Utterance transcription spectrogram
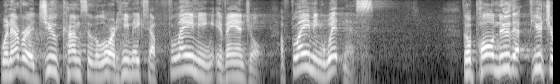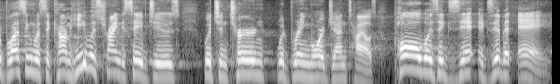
whenever a Jew comes to the Lord, he makes a flaming evangel, a flaming witness. Though Paul knew that future blessing was to come, he was trying to save Jews, which in turn would bring more Gentiles. Paul was exhi- exhibit A.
